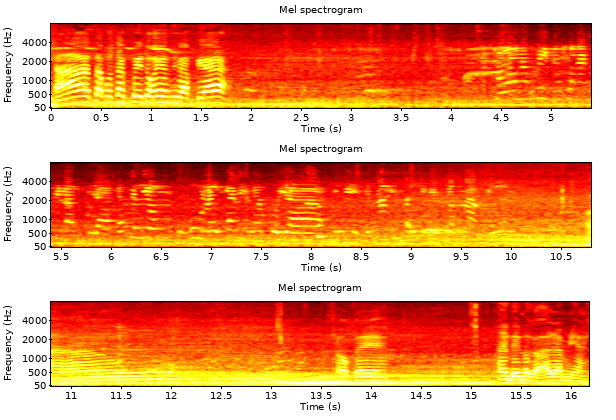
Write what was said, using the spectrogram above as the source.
Ah, tapos nagprito kayong tilapia. Kaya nang pwede siya ng tilapia. Kasi yung gulay kanina kuya, hindi na isa-init lang namin. Ah. okay. Ano ba yung mag-aalam yan?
